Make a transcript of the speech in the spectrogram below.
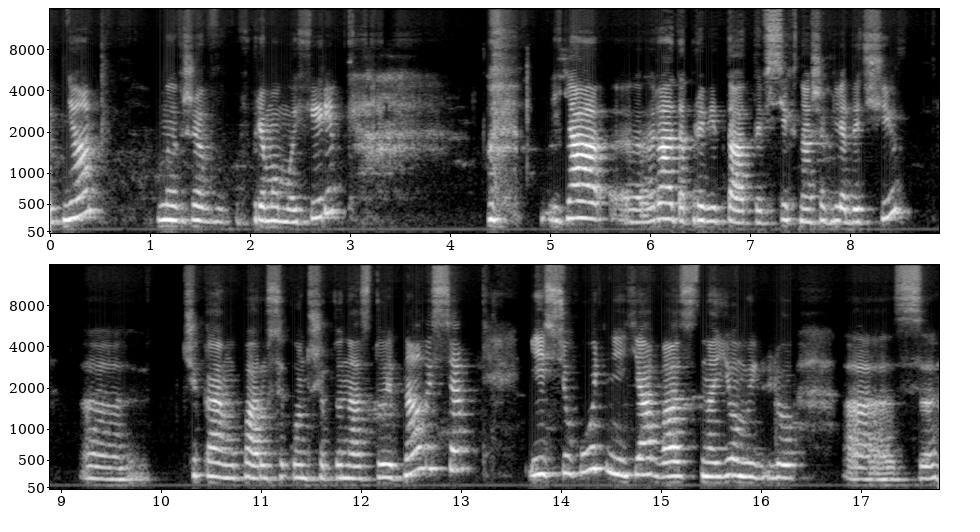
дня. Ми вже в, прямому ефірі. Я е, рада привітати всіх наших глядачів. Е, Чекаємо пару секунд, щоб до нас доєдналися. І сьогодні я вас знайомлю е, з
